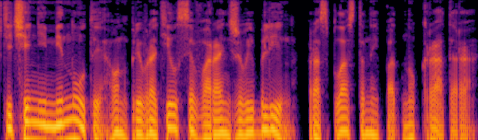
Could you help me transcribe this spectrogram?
В течение минуты он превратился в оранжевый блин, распластанный по дну кратера.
